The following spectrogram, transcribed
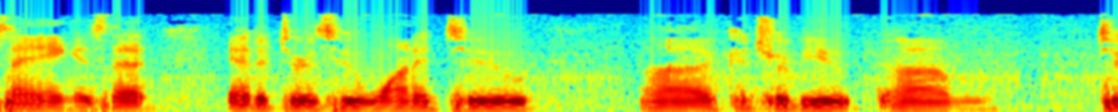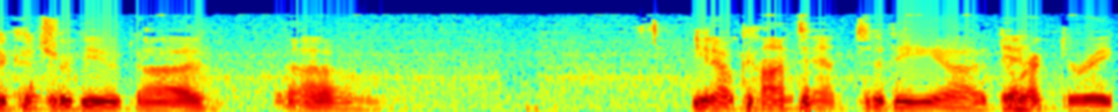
saying is that editors who wanted to uh, contribute um, to contribute uh, um, you know content to the uh, directory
